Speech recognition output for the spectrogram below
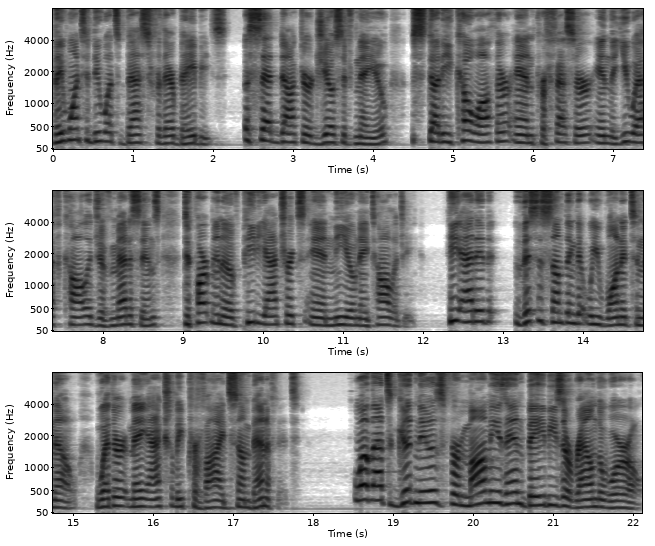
They want to do what's best for their babies, said Dr. Joseph Neu, study co author and professor in the UF College of Medicine's Department of Pediatrics and Neonatology. He added, This is something that we wanted to know, whether it may actually provide some benefit. Well, that's good news for mommies and babies around the world.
